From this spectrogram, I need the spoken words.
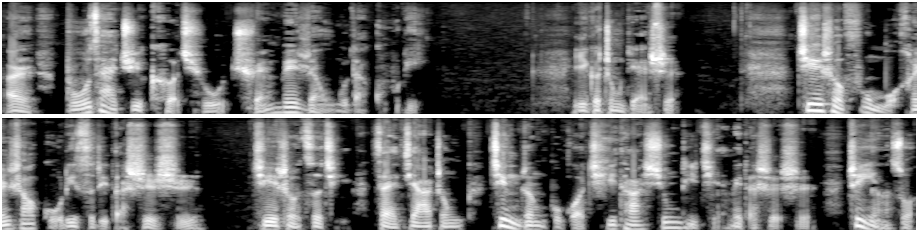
而不再去渴求权威人物的鼓励。一个重点是，接受父母很少鼓励自己的事实，接受自己在家中竞争不过其他兄弟姐妹的事实。这样做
